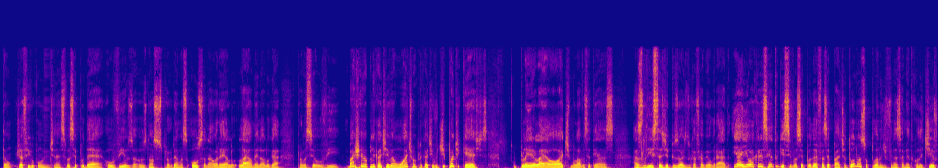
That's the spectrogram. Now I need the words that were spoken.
Então já fica o convite, né? Se você puder ouvir os, os nossos programas, ouça na Aurelo, lá é o melhor lugar para você ouvir. Baixa aí o aplicativo, é um ótimo aplicativo de podcasts. O player lá é ótimo, lá você tem as, as listas de episódios do Café Belgrado. E aí eu acrescento que se você puder fazer parte do nosso plano de financiamento coletivo,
